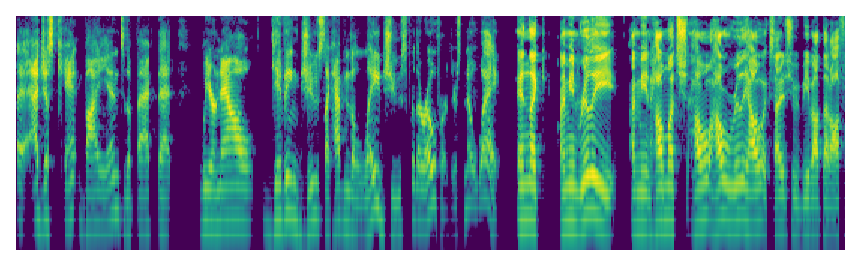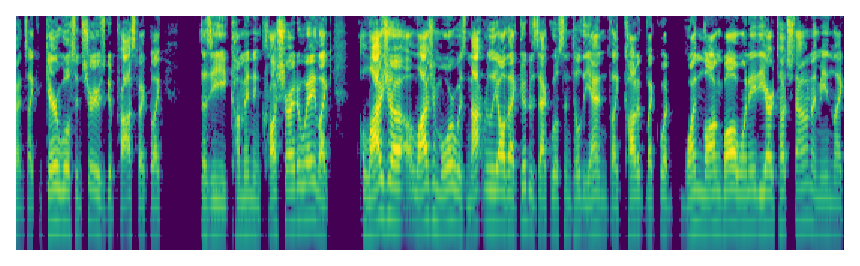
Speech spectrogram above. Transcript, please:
I just can't buy into the fact that we are now giving juice, like having to lay juice for their over. There's no way. And like, I mean, really, I mean, how much, how, how really, how excited should we be about that offense? Like Garrett Wilson, sure, he was a good prospect, but like, does he come in and crush right away? Like Elijah Elijah Moore was not really all that good with Zach Wilson until the end. Like caught like what one long ball, 180 yard touchdown. I mean, like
